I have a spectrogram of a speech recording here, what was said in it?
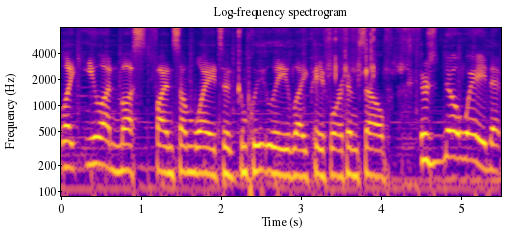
like Elon Musk find some way to completely like pay for it himself. There's no way that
